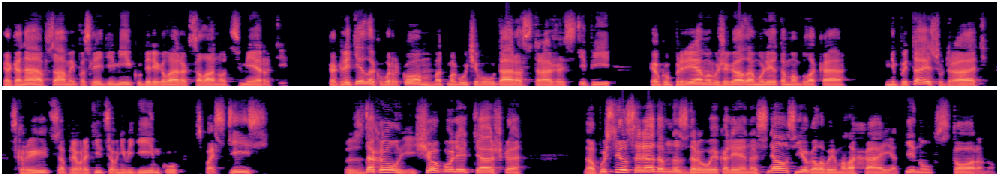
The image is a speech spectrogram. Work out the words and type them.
как она в самый последний миг уберегла Роксолану от смерти, как летела кувырком от могучего удара стража степи, как упрямо выжигала амулетом облака, не пытаясь удрать, скрыться, превратиться в невидимку, спастись. Вздохнул еще более тяжко, но опустился рядом на здоровое колено, снял с ее головы малаха и откинул в сторону.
